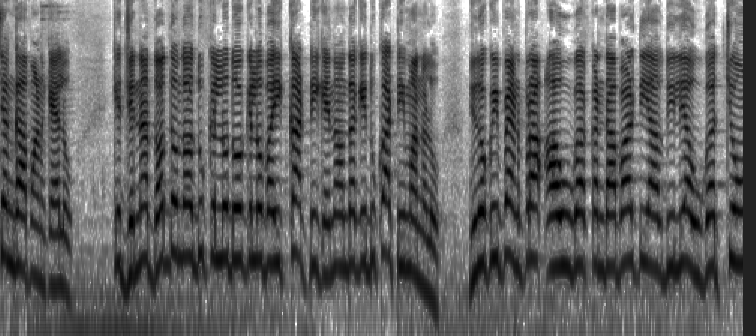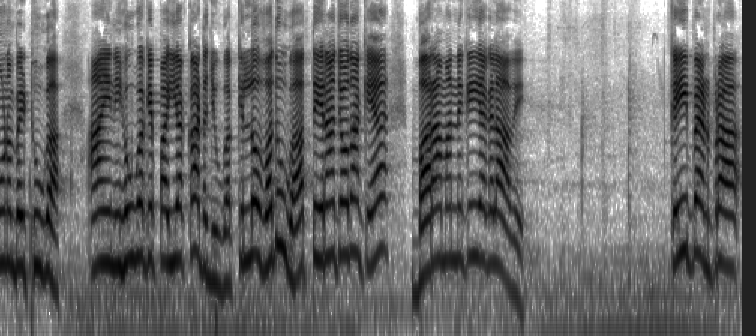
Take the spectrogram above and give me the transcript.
ਚੰਗਾਪਣ ਕਹਿ ਲੋ ਕਿ ਜਿੰਨਾ ਦੁੱਧ ਹੁੰਦਾ ਉਦੋਂ ਕਿਲੋ 2 ਕਿਲੋ ਬਾਈ ਘੱਟ ਹੀ ਕਹਿੰਦਾ ਹੁੰਦਾ ਕਿ ਇਦੋਂ ਘੱਟ ਹੀ ਮੰਨ ਲਓ। ਜਦੋਂ ਕੋਈ ਭੈਣ ਭਰਾ ਆਊਗਾ, ਕੰਡਾ ਬਾਲਟੀ ਆਪਦੀ ਲਿਆਊਗਾ, ਚੋਣ ਬੈਠੂਗਾ, ਆਏ ਨਹੀਂ ਹੋਊਗਾ ਕਿ ਪਾਈਆ ਘਟ ਜਾਊਗਾ, ਕਿਲੋ ਵਧੂਗਾ 13 14 ਕਿਹਾ 12 ਮੰਨ ਕੇ ਹੀ ਅਗਲਾ ਆਵੇ। ਕਈ ਭੈਣ ਭਰਾ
